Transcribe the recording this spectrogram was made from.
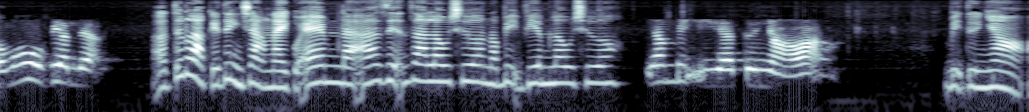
Có mỗi một viên thôi ạ. À, tức là cái tình trạng này của em đã diễn ra lâu chưa? Nó bị viêm lâu chưa? Em bị à, từ nhỏ ạ. Bị từ nhỏ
